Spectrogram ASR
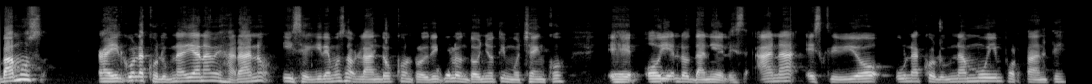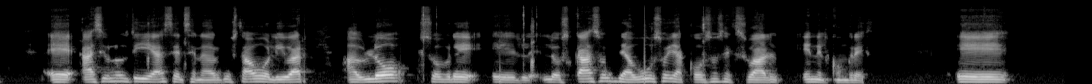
Vamos a ir con la columna de Ana Bejarano y seguiremos hablando con Rodrigo Londoño Timochenko eh, hoy en Los Danieles. Ana escribió una columna muy importante. Eh, hace unos días el senador Gustavo Bolívar habló sobre los casos de abuso y acoso sexual en el Congreso. Eh,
